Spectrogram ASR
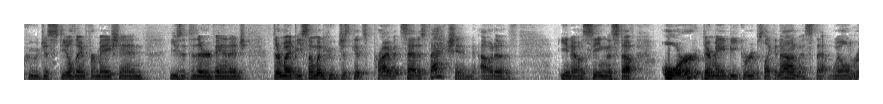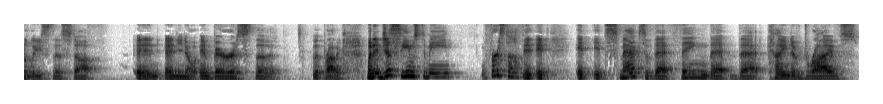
who just steal the information, use it to their advantage. There might be someone who just gets private satisfaction out of you know seeing this stuff, or there may be groups like Anonymous that will release this stuff and and you know embarrass the the product. But it just seems to me, first off, it it it, it smacks of that thing that that kind of drives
